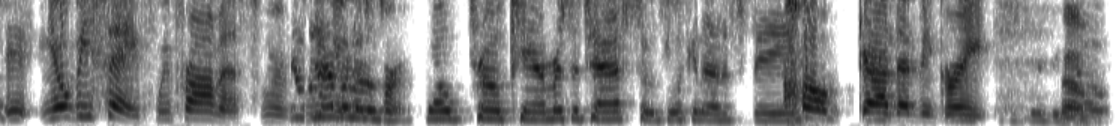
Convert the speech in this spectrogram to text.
It- you'll be safe. We promise. We're, You'll we have one of those for- GoPro cameras attached, so it's looking at his face. Oh God, that'd be great. Good to No. go.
